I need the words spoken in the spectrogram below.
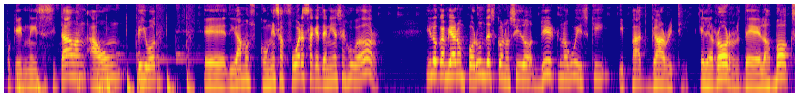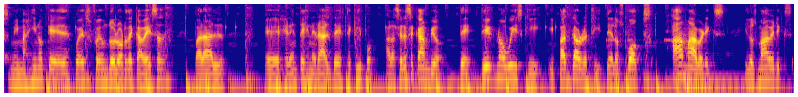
porque necesitaban a un pivot, eh, digamos, con esa fuerza que tenía ese jugador. Y lo cambiaron por un desconocido Dirk Nowitzki y Pat Garrity. El error de los Bucks, me imagino que después fue un dolor de cabeza para el eh, gerente general de este equipo. Al hacer ese cambio de Dirk Nowitzki y Pat Garrity de los Bucks a Mavericks y los Mavericks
